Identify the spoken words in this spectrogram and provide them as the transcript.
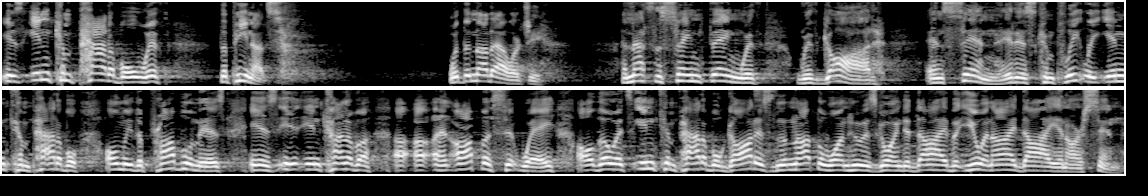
is incompatible with the peanuts, with the nut allergy. And that's the same thing with, with God and sin. It is completely incompatible. Only the problem is, is in kind of a, a, an opposite way. Although it's incompatible, God is not the one who is going to die, but you and I die in our sin.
